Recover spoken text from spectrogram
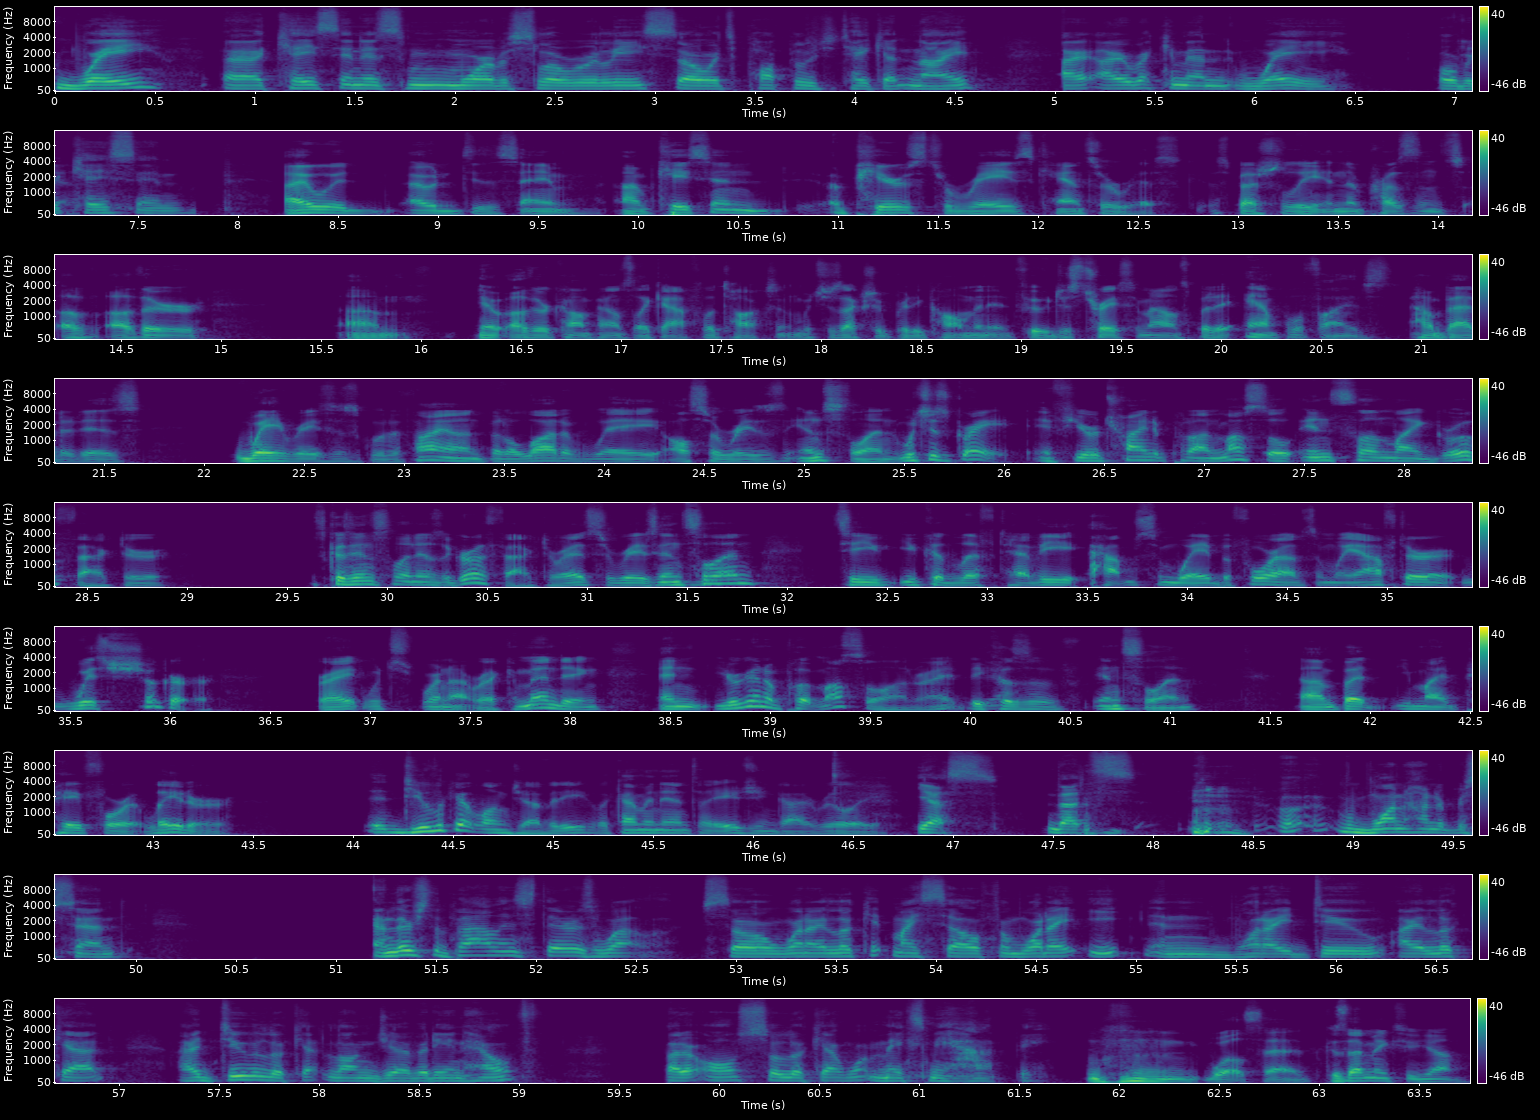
whey uh, casein is more of a slow release, so it's popular to take at night. I, I recommend whey over casein. I would I would do the same. Um, casein appears to raise cancer risk, especially in the presence of other, um, you know, other compounds like aflatoxin, which is actually pretty common in food, just trace amounts, but it amplifies how bad it is. Whey raises glutathione, but a lot of whey also raises insulin, which is great. If you're trying to put on muscle, insulin-like growth factor, it's because insulin is a growth factor, right? So raise insulin. So you, you could lift heavy, have some whey before, have some whey after with sugar right? Which we're not recommending. And you're going to put muscle on, right? Because of insulin. Um, but you might pay for it later. Do you look at longevity? Like I'm an anti-aging guy, really. Yes, that's 100%. And there's the balance there as well. So when I look at myself and what I eat and what I do, I look at, I do look at longevity and health, but I also look at what makes me happy. well said. Because that makes you young.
